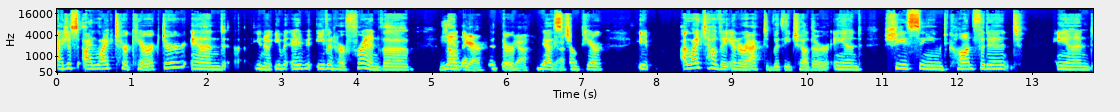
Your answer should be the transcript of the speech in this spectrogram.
I just I liked her character and you know even even her friend the Jean Pierre. Yeah. Yes, yeah. Jean Pierre. It I liked how they interacted with each other and she seemed confident and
